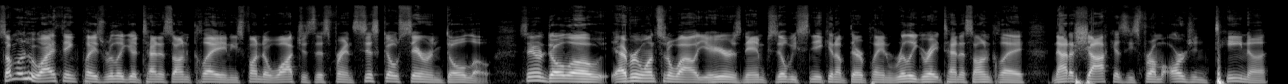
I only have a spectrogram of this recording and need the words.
Someone who I think plays really good tennis on clay and he's fun to watch is this Francisco Cerundolo. Cerundolo, every once in a while you hear his name because he'll be sneaking up there playing really great tennis on clay. Not a shock as he's from Argentina.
